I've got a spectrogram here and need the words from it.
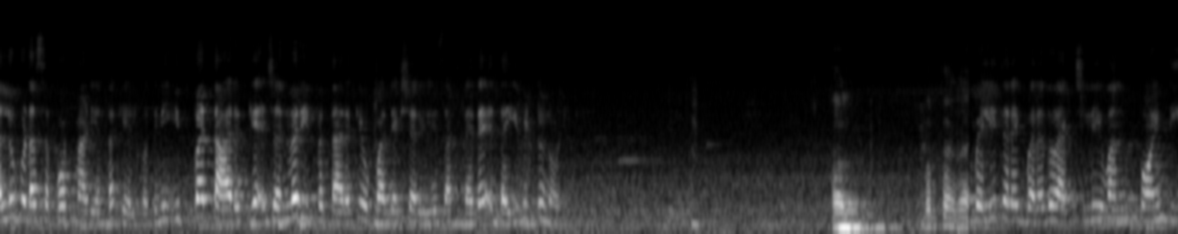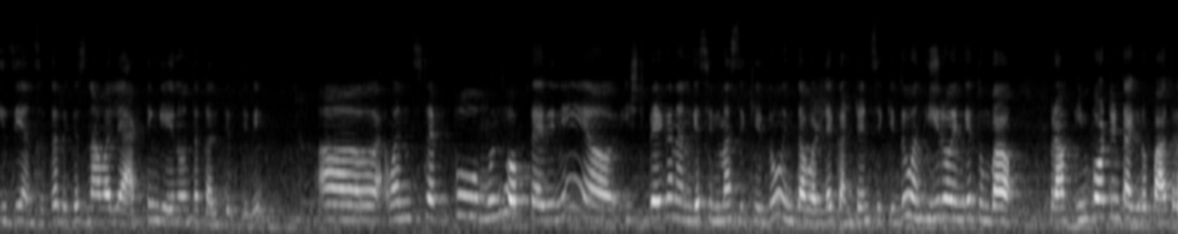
ಅಲ್ಲೂ ಕೂಡ ಸಪೋರ್ಟ್ ಮಾಡಿ ಅಂತ ಕೇಳ್ಕೊತೀನಿ. ಇಪ್ಪತ್ತಾರಕ್ಕೆ ಜನವರಿ ಇಪ್ಪತ್ತಾರಕ್ಕೆ ಉಪಾಧ್ಯಕ್ಷ ರಿಲೀಸ್ ಆಗ್ತಾ ಇದೆ. ದಯವಿಟ್ಟು ನೋಡಿ. ಹೌದು. ಬರ್ತಾ ಇದೆ. ಬೆಳ್ಳಿತೆರೆಗೆ ಬರೋದು ಆ್ಯಕ್ಚುಲಿ ಒನ್ ಪಾಯಿಂಟ್ ಈಸಿ ಅನಿಸುತ್ತೆ ಬಿಕಾಸ್ ನಾವಲ್ಲಿ ಆ್ಯಕ್ಟಿಂಗ್ ಏನು ಅಂತ ಕಲ್ತಿರ್ತೀವಿ. ಒಂದು ಸ್ಟೆಪ್ಪು ಮುಂದೆ ಹೋಗ್ತಾ ಇದ್ದೀನಿ ಇಷ್ಟು ಬೇಗ ನನಗೆ ಸಿನಿಮಾ ಸಿಕ್ಕಿದ್ದು ಇಂಥ ಒಳ್ಳೆ ಕಂಟೆಂಟ್ ಸಿಕ್ಕಿದ್ದು. ಒಂದು ಹೀರೋಯಿನ್ಗೆ ತುಂಬ ಪ್ರಾ ಇಂಪಾರ್ಟೆಂಟ್ ಆಗಿರೋ ಪಾತ್ರ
